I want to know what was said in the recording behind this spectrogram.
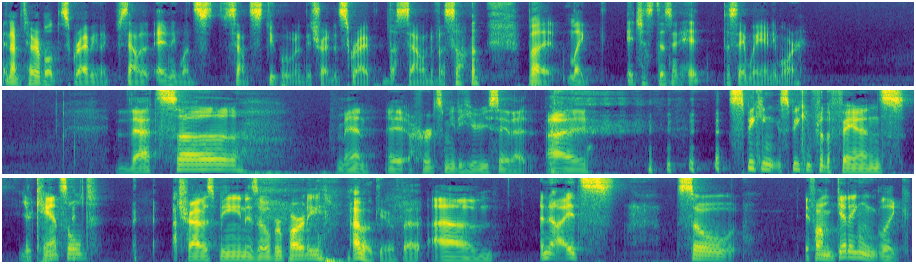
and I'm terrible at describing like sound. Anyone sounds stupid when they try to describe the sound of a song, but like it just doesn't hit the same way anymore. That's uh man, it hurts me to hear you say that. I speaking speaking for the fans, you're canceled. Travis Bean is over party. I'm okay with that. Um and it's so if I'm getting like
